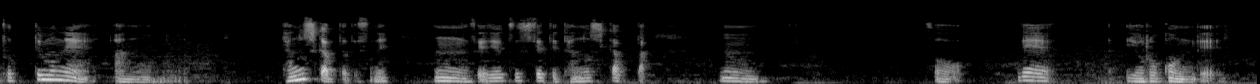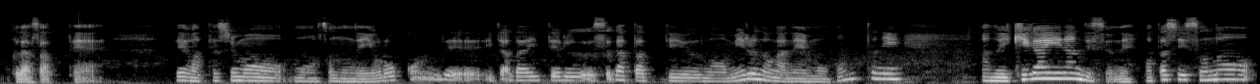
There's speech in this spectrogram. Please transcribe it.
とってもね、あの、楽しかったですね。うん、施術してて楽しかった。うん。そう。で、喜んでくださって、で、私も、もうそのね、喜んでいただいてる姿っていうのを見るのがね、もう本当に、あの、生きがいなんですよね。私、その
